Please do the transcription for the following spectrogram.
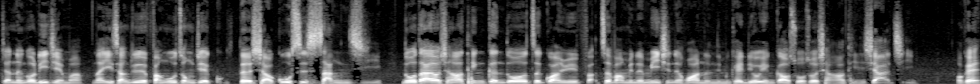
这样能够理解吗？那以上就是房屋中介的小故事上集。如果大家有想要听更多这关于这方面的秘辛的话呢，你们可以留言告诉我说想要听下集。OK。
